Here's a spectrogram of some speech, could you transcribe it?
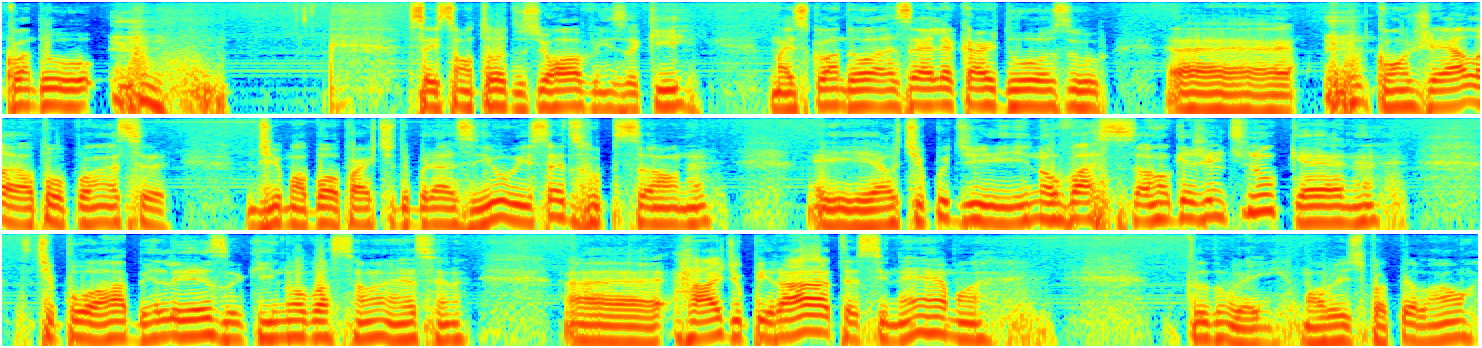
quando... Vocês são todos jovens aqui, mas quando a Zélia Cardoso é, congela a poupança de uma boa parte do Brasil, isso é disrupção, né? E é o tipo de inovação que a gente não quer, né? Tipo, ah, beleza, que inovação é essa, né? É, rádio pirata, cinema, tudo bem, de papelão.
